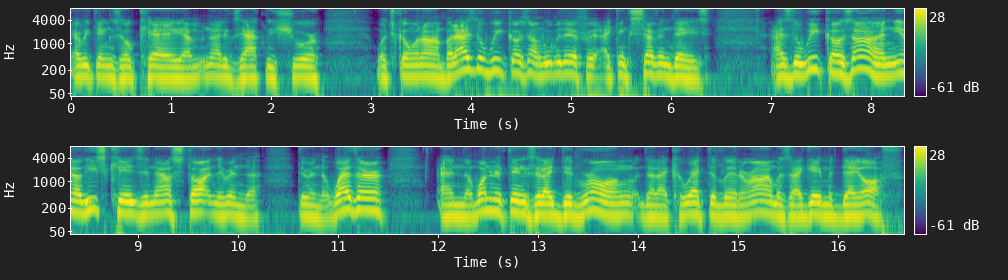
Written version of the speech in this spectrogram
everything's okay. I'm not exactly sure what's going on. But as the week goes on, we were there for, I think, seven days. As the week goes on, you know, these kids are now starting, they're in the, they're in the weather. And one of the things that I did wrong that I corrected later on was I gave them a day off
